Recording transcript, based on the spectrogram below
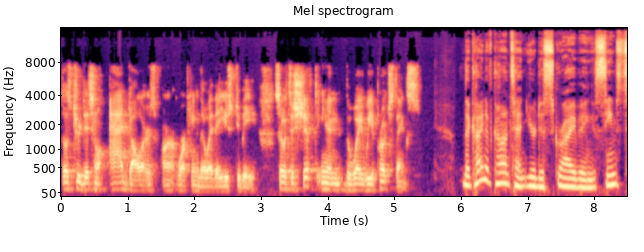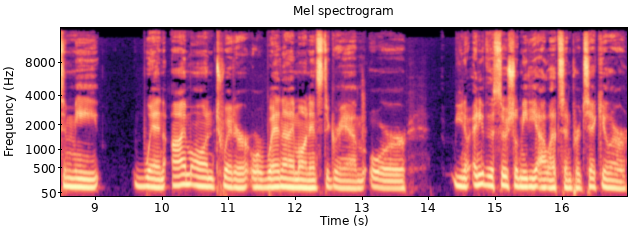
those traditional ad dollars aren't working the way they used to be. So it's a shift in the way we approach things. The kind of content you're describing seems to me when I'm on Twitter or when I'm on Instagram or you know any of the social media outlets in particular,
